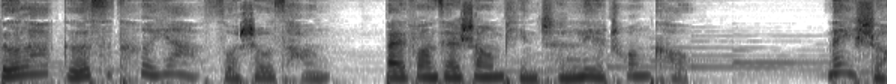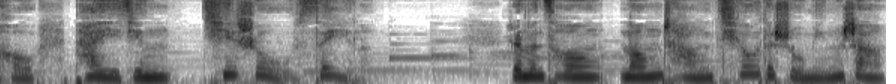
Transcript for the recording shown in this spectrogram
德拉格斯特亚所收藏，摆放在商品陈列窗口。那时候他已经七十五岁了，人们从《农场秋》的署名上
